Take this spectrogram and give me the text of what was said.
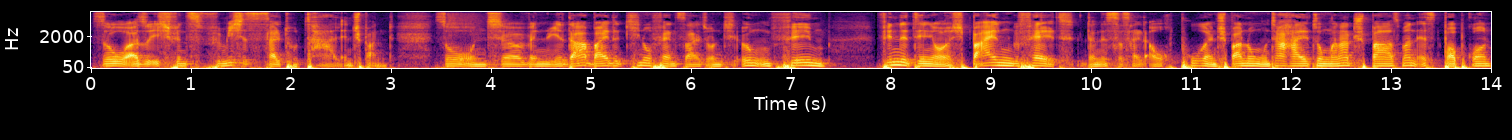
So, also ich finde es, für mich ist es halt total entspannt. So, und äh, wenn ihr da beide Kinofans seid und irgendein Film findet, den euch beiden gefällt, dann ist das halt auch pure Entspannung, Unterhaltung, man hat Spaß, man isst Popcorn,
